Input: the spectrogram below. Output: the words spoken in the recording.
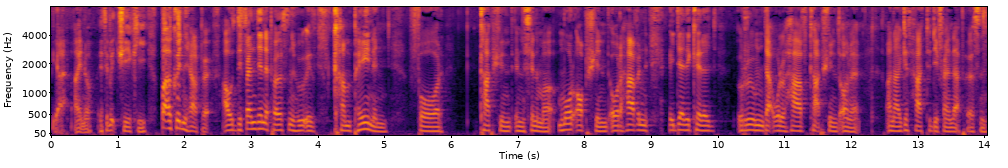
Yeah, I know, it's a bit cheeky, but I couldn't help it. I was defending a person who is campaigning for captions in cinema, more options, or having a dedicated room that will have captions on it. And I just had to defend that person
